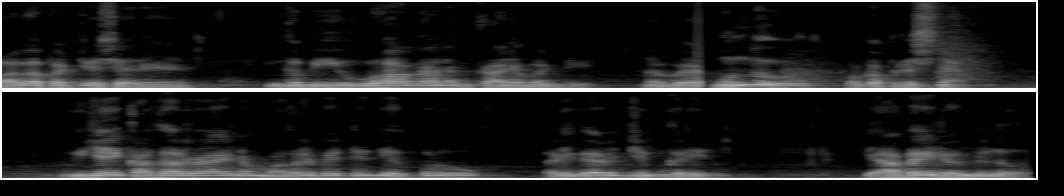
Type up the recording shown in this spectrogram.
బాగా పట్టేశారే. ఇంకా మీ ఊహాగానం కానివ్వండి. నవ్వే. ముందు ఒక ప్రశ్న. విజయ్ కథలు రాయడం మొదలుపెట్టింది ఎప్పుడు? అడిగాడు జిమ్ గ్రీన్ యాభై రెండులో.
